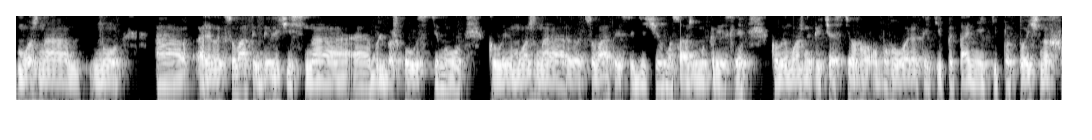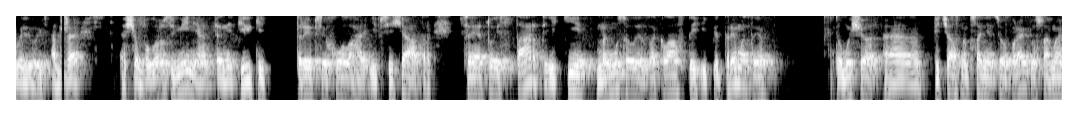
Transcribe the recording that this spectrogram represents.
можна ну. Релаксувати, дивлячись на е, бульбашкову стіну, коли можна релаксувати, сидячи в масажному кріслі, коли можна під час цього обговорювати ті питання, які поточно хвилюють. Адже щоб було розуміння, це не тільки три психолога і психіатр, це той старт, який ми мусили закласти і підтримати. Тому що е, під час написання цього проекту саме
